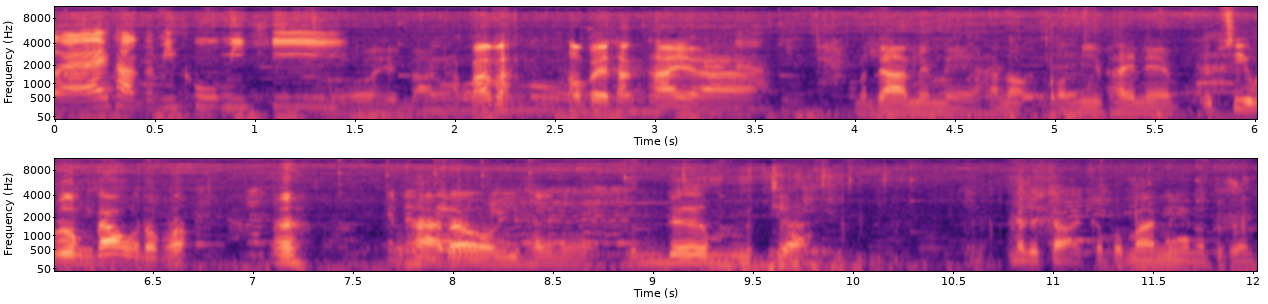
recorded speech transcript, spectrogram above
เอ้ยเขาก็มีคู่มีขี้เออเห็นบ้างครับไปปะเอาไปทักทายอะบรรดาแม่ๆฮะเนาะบ่มีไผแหน่ FC บ่ต้องเดาดอกเนาะเออต้องหาเดามีไผแหน่เดิมๆนะจ๊ะ บรรยากาศก็ประมาณนี้เนาะทุกคน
